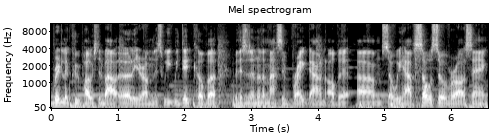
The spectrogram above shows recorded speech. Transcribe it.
Riddler Khu posted about earlier on this week. We did cover, but this is another massive breakdown of it. Um, so we have Soul Silver Art saying,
